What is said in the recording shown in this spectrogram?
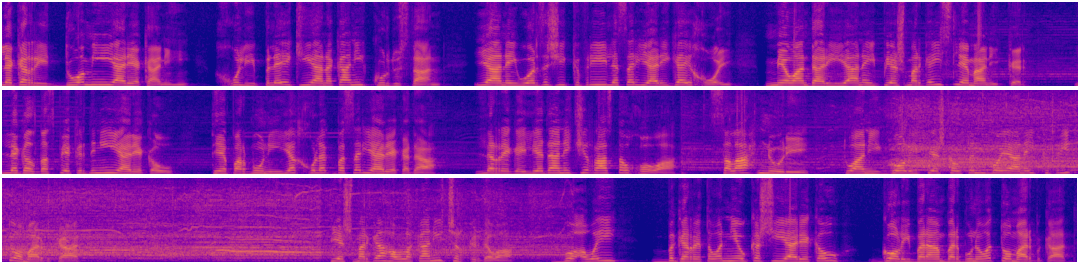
لە گەڕی دووەمی یارییەکانی خولی پلەیەکی یانەکانی کوردستان، یانەی وەرزشی کفری لەسەر یاریگای خۆی مێوانداری یانەی پێشمەرگەی سلێمانی کرد، لەگەڵ دەستپێکردنی یارییەکە و تێپەڕبوونی یەک خولەک بەسەر یارییەکەدا، لە رێگەی لێدانێکی راستەوخۆوە سەڵاح نوری توانی گۆڵی پێشکەوتن بۆ یانەی کفریت تۆمار بکات. پێشمەرگە هەوڵەکانی چڕکردەوە بۆ ئەوەی بگەڕێتەوە نێو کەشی یاریەکە و گۆڵی بەرامبەربوونەوە تۆمار بکات،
